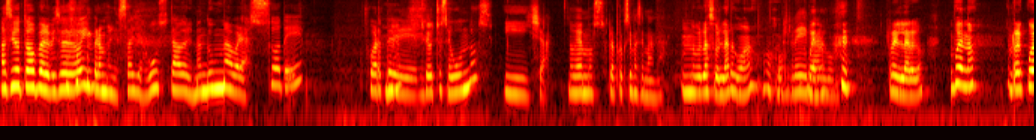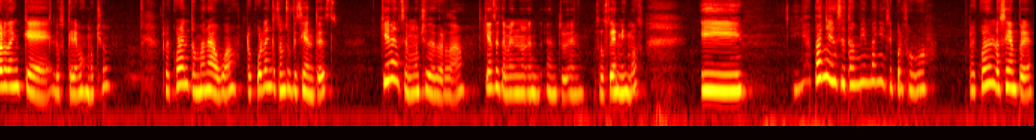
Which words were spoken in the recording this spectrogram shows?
ha sido todo por el episodio de hoy. Esperamos les haya gustado. Les mando un abrazote fuerte de, de 8 segundos y ya. Nos vemos la próxima semana. Un abrazo largo, ¿ah? Ojo. Re Bueno, largo. re largo. Bueno, recuerden que los queremos mucho. Recuerden tomar agua. Recuerden que son suficientes. Quiéranse mucho de verdad. Quiéranse también en- entre- en- o sea, ustedes mismos. Y, y ya, bañense también, bañense, por favor. Recuérdenlo siempre.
